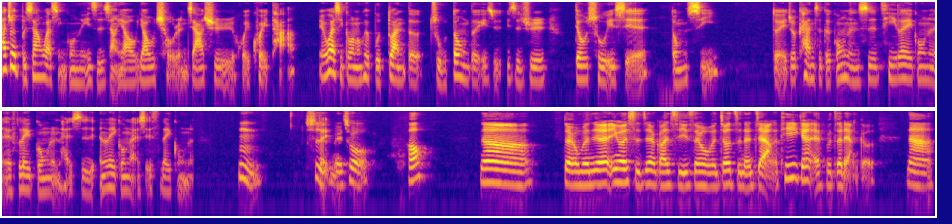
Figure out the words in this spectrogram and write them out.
它就不像外形功能，一直想要要求人家去回馈它，因为外形功能会不断的主动的一直一直去丢出一些东西。对，就看这个功能是 T 类功能、F 类功能，还是 N 类功能，还是 S 类功能。嗯，是没错。好，那对我们今天因为时间的关系，所以我们就只能讲 T 跟 F 这两个。那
